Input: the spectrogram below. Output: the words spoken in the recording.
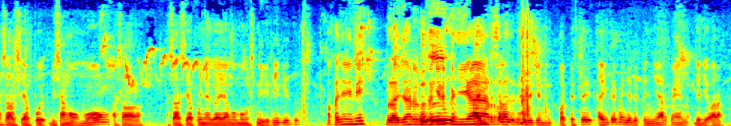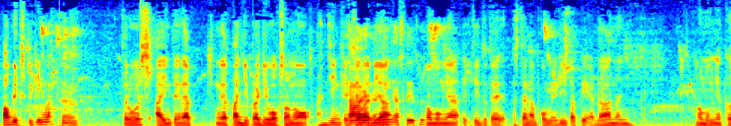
Asal siap pu- bisa ngomong asal asal siap punya gaya ngomong sendiri gitu. Makanya ini belajar untuk jadi Aing penyiar teh salah satu bikin podcast teh aing teh pengen jadi penyiar pengen jadi orang public speaking lah. Eh, terus aing teh ngeliat ngeliat Panji Pragiwaksono anjing kece ah, lah dia. itu ngomongnya itu, itu teh stand up comedy tapi edan anjing. Ngomongnya ke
